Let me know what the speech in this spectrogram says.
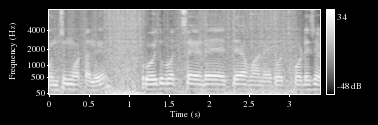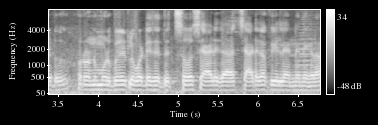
కొంచెం కొట్టాలి. రోహిత్ ప్రో వచ్చాడే అయితే మన అయితే వచ్చి కొట్టేశాడు. రెండు మూడు బుల్లెట్లు కొట్టేసి సో సాడ్గా సాడ్గా ఫీల్ అయ్యాను నేను ఇక్కడ.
